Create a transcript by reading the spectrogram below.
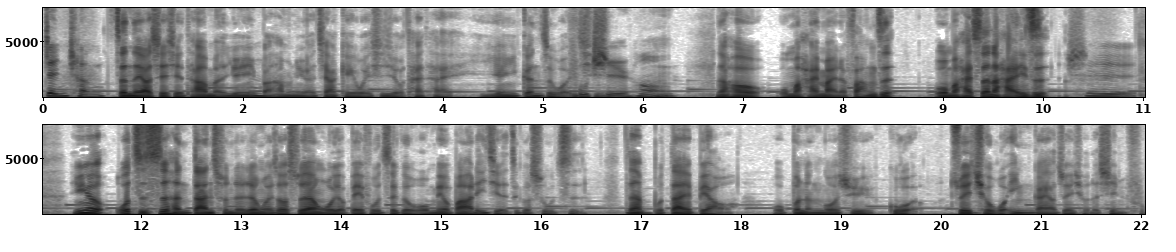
真诚。真的要谢谢他们愿意把他们女儿嫁给我，谢谢我太太愿意跟着我一起扶持哈。嗯，然后我们还买了房子，我们还生了孩子。是。因为我只是很单纯的认为说，虽然我有背负这个我没有办法理解的这个数字，但不代表我不能够去过追求我应该要追求的幸福。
